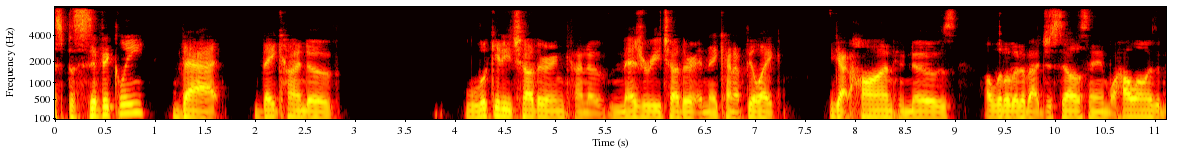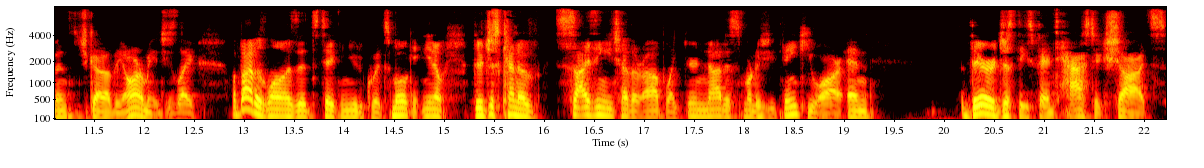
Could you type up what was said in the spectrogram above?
specifically that they kind of look at each other and kind of measure each other and they kind of feel like you got Han who knows a little bit about Giselle saying, well, how long has it been since you got out of the army? And she's like, about as long as it's taking you to quit smoking. You know, they're just kind of sizing each other up like you're not as smart as you think you are. And there are just these fantastic shots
